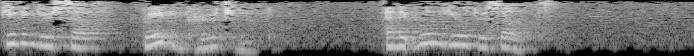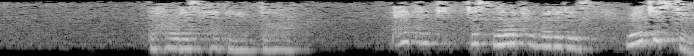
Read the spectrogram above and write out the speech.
giving yourself great encouragement and it will yield results. The heart is heavy and dark. Pay attention. Just know it for what it is. Register.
